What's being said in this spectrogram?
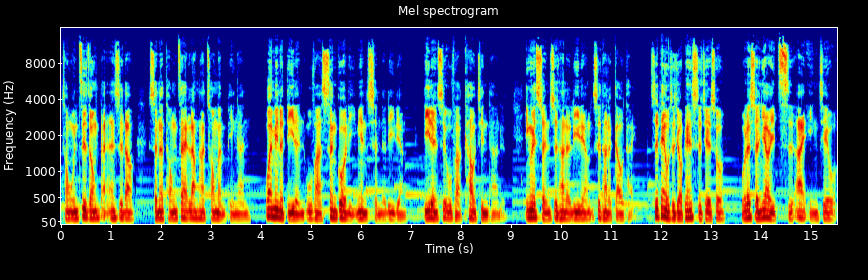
从文字中暗示到神的同在，让他充满平安。外面的敌人无法胜过里面神的力量，敌人是无法靠近他的，因为神是他的力量，是他的高台。诗篇五十九篇十节说：“我的神要以慈爱迎接我，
